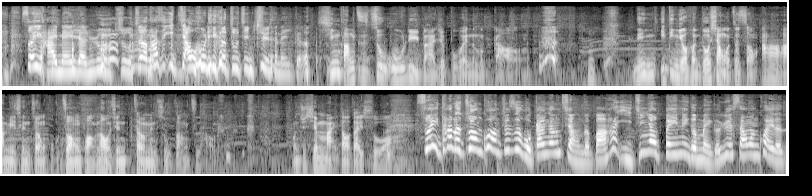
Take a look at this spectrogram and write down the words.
所以还没人入住，只有他是一交屋立刻住进去的那一个。新房子住屋率本来就不会那么高，你一定有很多像我这种啊，好像没钱装装潢，那我先在外面租房子好了，我们就先买到再说啊。所以他的状况就是我刚刚讲的吧，他已经要背那个每个月三万块的。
